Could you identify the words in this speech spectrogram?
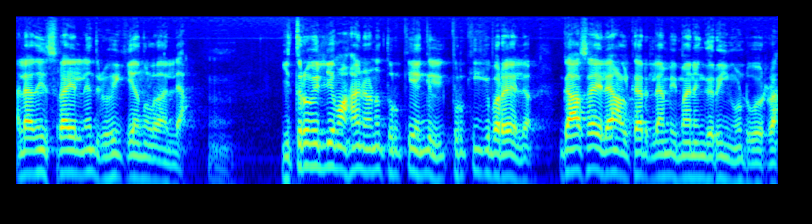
അല്ലാതെ ഇസ്രായേലിനെ ദ്രോഹിക്കുക എന്നുള്ളതല്ല. ഇത്ര വലിയ മഹാനാണ് തുർക്കിയെങ്കിൽ തുർക്കിക്ക് പറയാമല്ലോ ഗാസയിലെ ആൾക്കാരെല്ലാം വിമാനം കയറി ഇങ്ങോട്ട് പോരാ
